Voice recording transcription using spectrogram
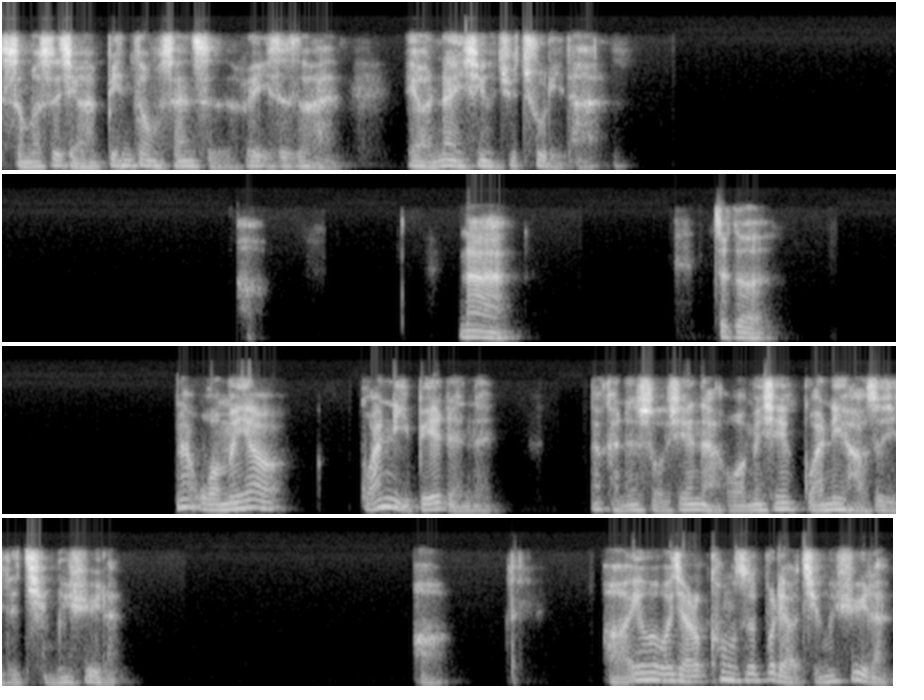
什么事情啊，冰冻三尺非一日之寒，要有耐性去处理它。好，那这个，那我们要管理别人呢，那可能首先呢，我们先管理好自己的情绪了。哦。啊，因为我假如控制不了情绪了，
